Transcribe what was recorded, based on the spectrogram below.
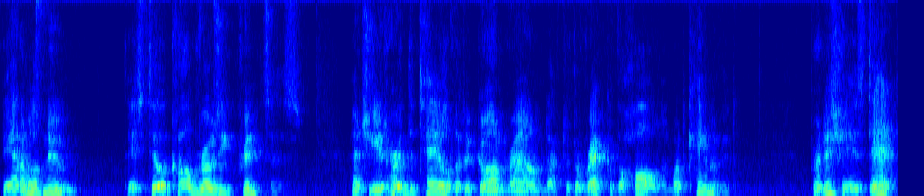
The animals knew. They still called Rosie Princess, and she had heard the tale that had gone round after the wreck of the hall and what came of it. Pernicia is dead.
